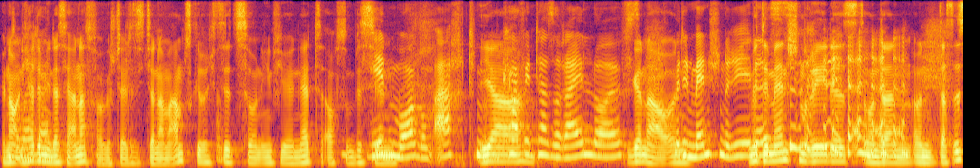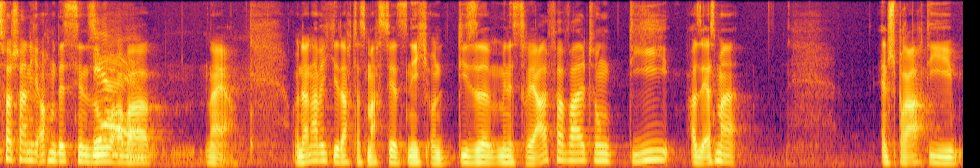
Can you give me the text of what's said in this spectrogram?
Genau, so und ich hatte mir das ja anders vorgestellt, dass ich dann am Amtsgericht sitze und irgendwie nett auch so ein bisschen. jeden Morgen um acht mit Ja. einer Kaffeetasse reinläufst, Genau, und mit den Menschen redest. mit den Menschen redest und dann, und das ist wahrscheinlich auch ein bisschen so, Ja, ja. aber naja. Und dann habe ich gedacht, das machst du jetzt nicht. Und diese Ministerialverwaltung, die, also erstmal entsprach die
